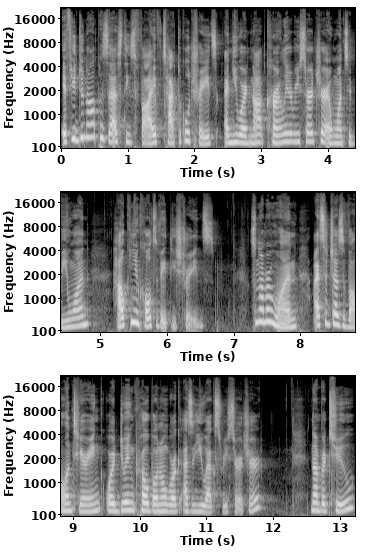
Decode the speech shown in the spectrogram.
If you do not possess these five tactical traits and you are not currently a researcher and want to be one, how can you cultivate these traits? So, number one, I suggest volunteering or doing pro bono work as a UX researcher. Number two,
